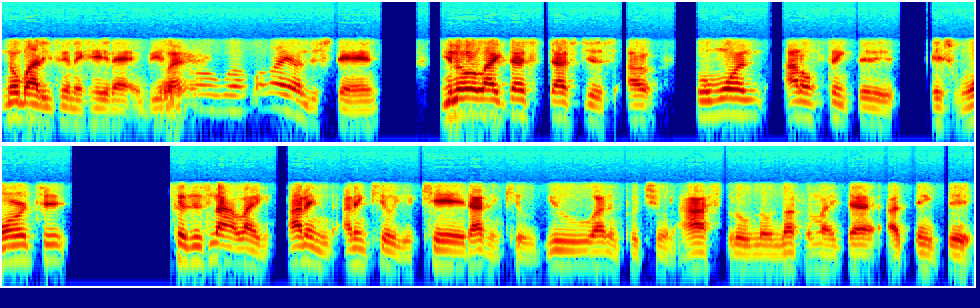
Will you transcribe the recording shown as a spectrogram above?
Nobody's gonna hear that and be like, oh well, well I understand. You know, like that's that's just uh, for one, I don't think that it, it's warranted because it's not like I didn't I didn't kill your kid, I didn't kill you, I didn't put you in the hospital, no nothing like that. I think that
